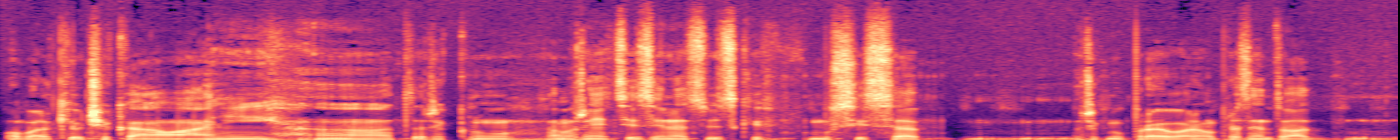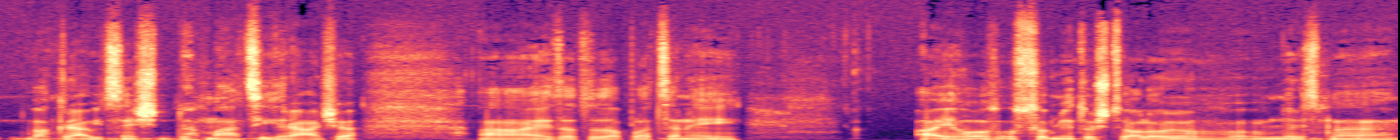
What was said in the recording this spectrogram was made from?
o velké očekávání, eh, to řeknu, samozřejmě cizinec vždycky musí se, řeknu, projevovat nebo prezentovat dvakrát víc než domácí hráč a, a je za to zaplacený a jeho osobně to štvalo. Měli jsme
